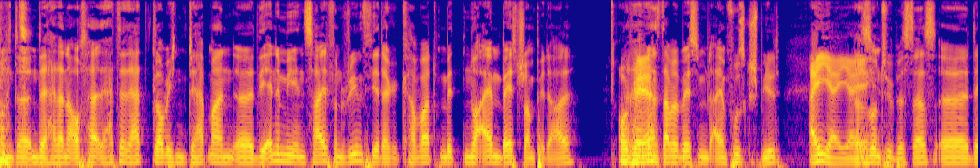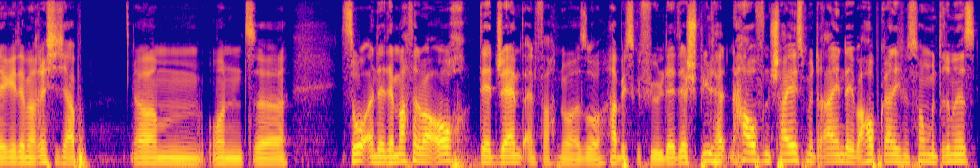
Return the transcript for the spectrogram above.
Und äh, der hat dann auch, der hat, der hat glaube ich, der hat mal äh, The Enemy Inside von Dream Theater gecovert mit nur einem Bassdrum-Pedal. Okay. Der ganze Double Bass mit einem Fuß gespielt. Eieiei. Also so ein Typ ist das. Äh, der geht immer richtig ab. Ähm, und äh, so, und der, der macht aber auch, der jammt einfach nur, so habe ich das Gefühl. Der, der spielt halt einen Haufen Scheiß mit rein, der überhaupt gar nicht im Song mit drin ist.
